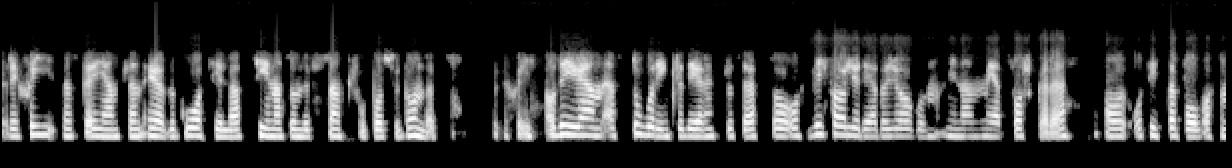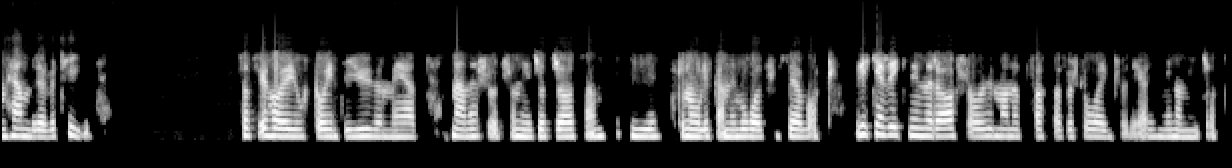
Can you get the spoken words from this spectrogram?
regi, den ska egentligen övergå till att finnas under Svenska fotbollsförbundets regi. Och det är ju en, en stor inkluderingsprocess och, och, vi följer det då jag och mina medforskare och, och tittar på vad som händer över tid. Så att vi har gjort då intervjuer med människor från idrottsrörelsen i, från olika nivåer för att se vart, vilken riktning det rör sig och hur man uppfattar och förstår inkludering inom idrott.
